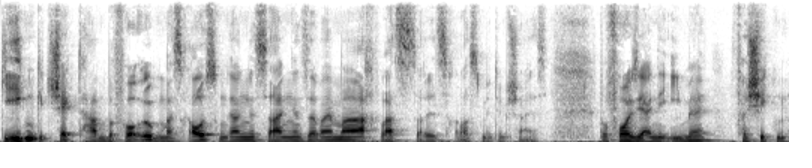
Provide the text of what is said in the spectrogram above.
gegengecheckt haben, bevor irgendwas rausgegangen ist, sagen jetzt auf einmal, ach, was soll's raus mit dem Scheiß, bevor sie eine E-Mail verschicken.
